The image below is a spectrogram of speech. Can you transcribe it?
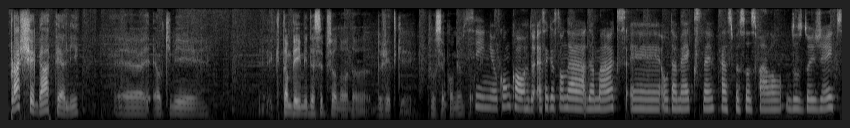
pra chegar até ali é, é o que me. que também me decepcionou do, do jeito que, que você comentou. Sim, eu concordo. Essa questão da, da Max, é, ou da Max, né? As pessoas falam dos dois jeitos.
